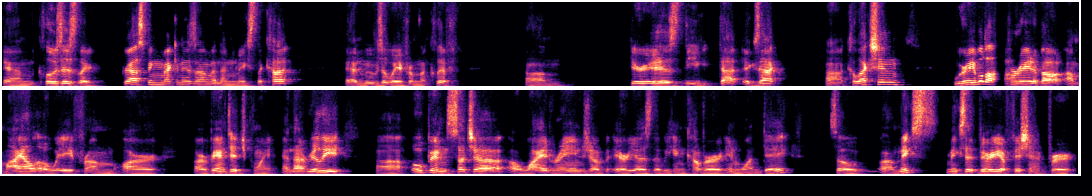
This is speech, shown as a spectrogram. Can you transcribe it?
and closes the grasping mechanism and then makes the cut and moves away from the cliff. Um, here is the that exact uh, collection. We're able to operate about a mile away from our, our vantage point, and that really uh, opens such a, a, wide range of areas that we can cover in one day. So uh, makes makes it very efficient for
